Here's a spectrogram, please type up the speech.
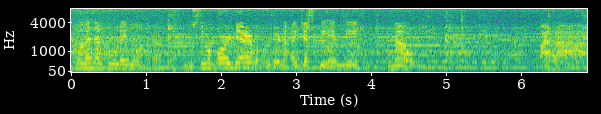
Ang magandang kulay mga karato. Kung gusto mag-order, mag-order na kay Just PM me now. Para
